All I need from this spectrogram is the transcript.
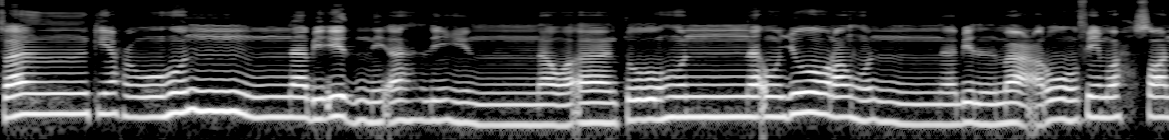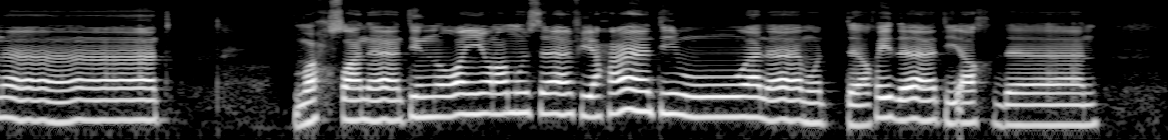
فانكحوهن بإذن أهلهن وآتوهن أجورهن بالمعروف محصنات محصنات غير مسافحات ولا متخذات أخدان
